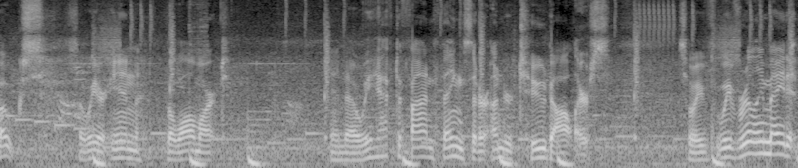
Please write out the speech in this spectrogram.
Folks, so we are in the Walmart and uh, we have to find things that are under $2. So we've, we've really made it,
